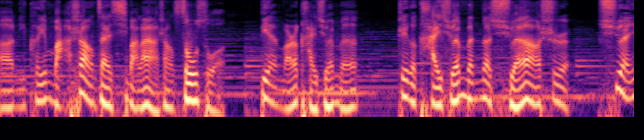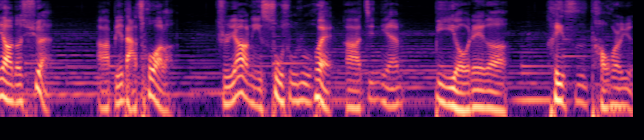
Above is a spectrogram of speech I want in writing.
啊，你可以马上在喜马拉雅上搜索“电玩凯旋门”。这个“凯旋门”的“旋”啊是炫耀的“炫”，啊别打错了。只要你速速入会啊，今年必有这个。黑丝桃花运，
